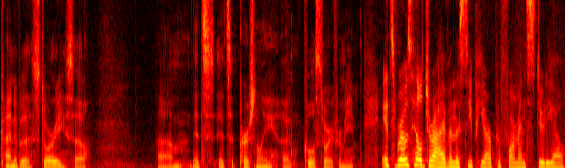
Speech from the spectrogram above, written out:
kind of a story. So um, it's it's personally a cool story for me. It's Rose Hill Drive in the CPR Performance Studio.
